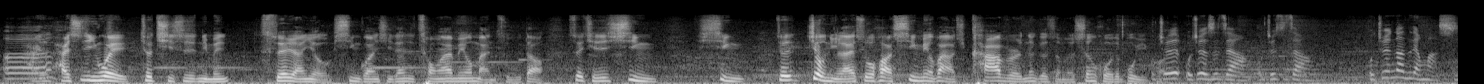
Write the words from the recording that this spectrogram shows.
呃还呃，还是因为就其实你们虽然有性关系，但是从来没有满足到，所以其实性性就就你来说话，性没有办法去 cover 那个什么生活的不愉快。我觉得我觉得是这样，我觉得是这样，我觉得那是两码事。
